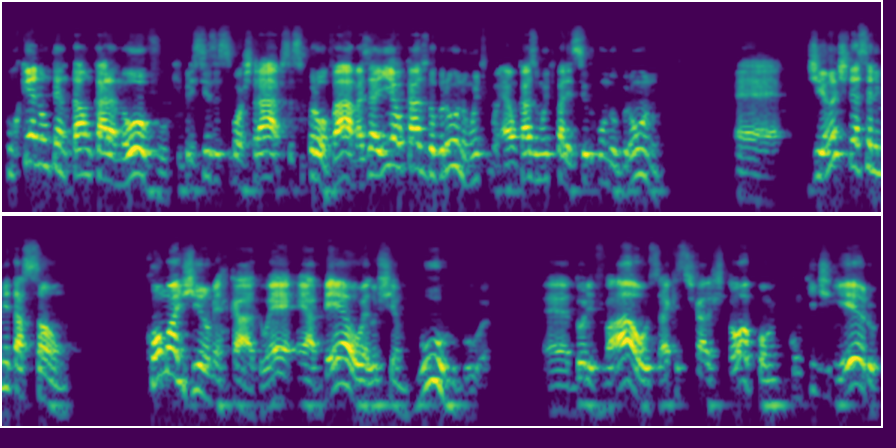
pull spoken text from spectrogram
Por que não tentar um cara novo que precisa se mostrar, precisa se provar? Mas aí é o caso do Bruno, muito, é um caso muito parecido com o do Bruno. É... Diante dessa limitação, como agir no mercado? É, é Abel? É Luxemburgo? É Dorival? Será que esses caras topam? Com que dinheiro?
